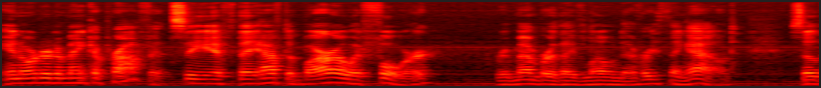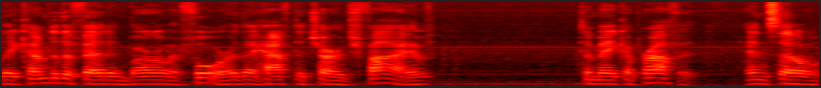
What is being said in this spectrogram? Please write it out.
in order to make a profit. See, if they have to borrow at 4, remember they've loaned everything out. So they come to the Fed and borrow at 4, they have to charge 5 to make a profit. And so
